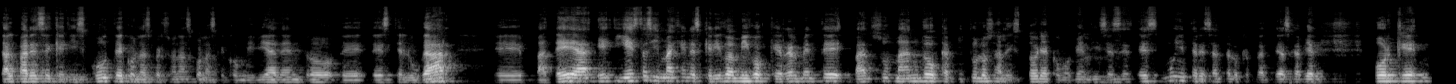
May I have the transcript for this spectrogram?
tal parece que discute con las personas con las que convivía dentro de, este lugar, eh, patea, y estas imágenes, querido amigo, que realmente van sumando capítulos a la historia, como bien dices, es, es muy interesante lo que planteas, Javier, porque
